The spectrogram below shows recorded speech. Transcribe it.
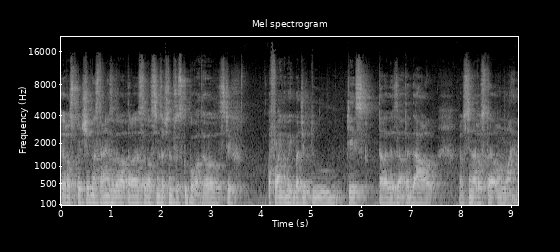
rozpočet na straně zadavatele se vlastně začne přeskupovat. Jo? Z těch offlineových budgetů, tisk, televize a tak dále vlastně naroste online.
